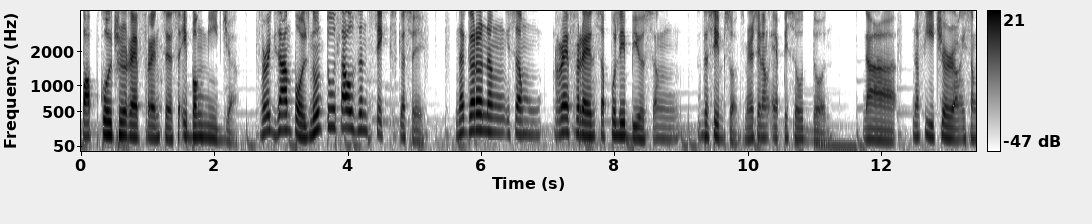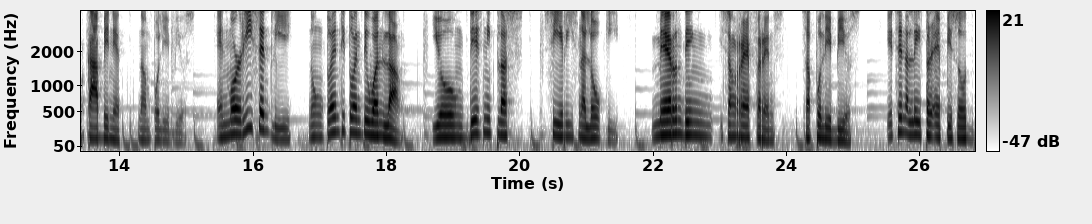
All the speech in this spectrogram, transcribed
pop culture references sa ibang media. For example, noong 2006 kasi, nagkaroon ng isang reference sa Polybius ang The Simpsons. Meron silang episode doon na na-feature ang isang cabinet ng Polybius. And more recently, nung 2021 lang, yung Disney Plus series na Loki, meron ding isang reference sa Polybius. It's in a later episode,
